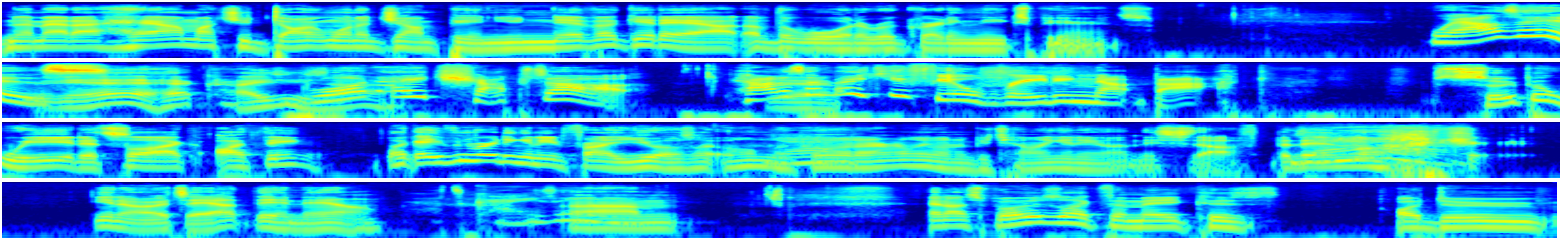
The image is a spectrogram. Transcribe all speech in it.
no matter how much you don't want to jump in, you never get out of the water regretting the experience. Wowzers. Yeah, how crazy is What that? a chapter. How does Yeah. it make you feel reading that back? super weird. It's like I think like even reading it in front of you, I was like, oh my Yeah. god, I don't really want to be telling anyone this stuff. But then Yeah. like you know, it's out there now. That's crazy. Um, and I suppose like for me, because I do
